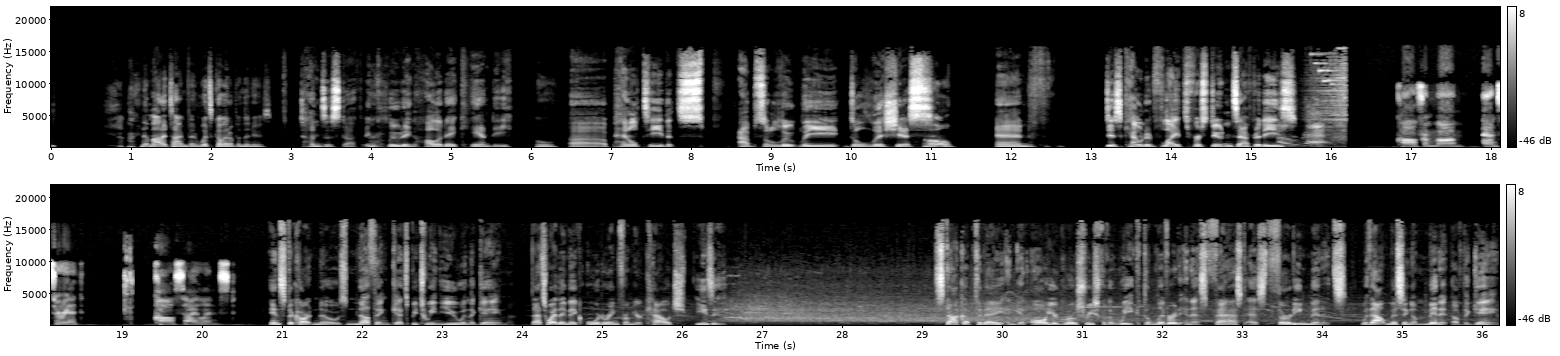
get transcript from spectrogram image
All right, I'm out of time, Ben. What's coming up in the news? Tons of stuff, including holiday candy, Oh, uh, a penalty that's absolutely delicious, oh, and f- discounted flights for students after these. Call from mom. Answer it. Call silenced. Instacart knows nothing gets between you and the game. That's why they make ordering from your couch easy. Stock up today and get all your groceries for the week delivered in as fast as 30 minutes without missing a minute of the game.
